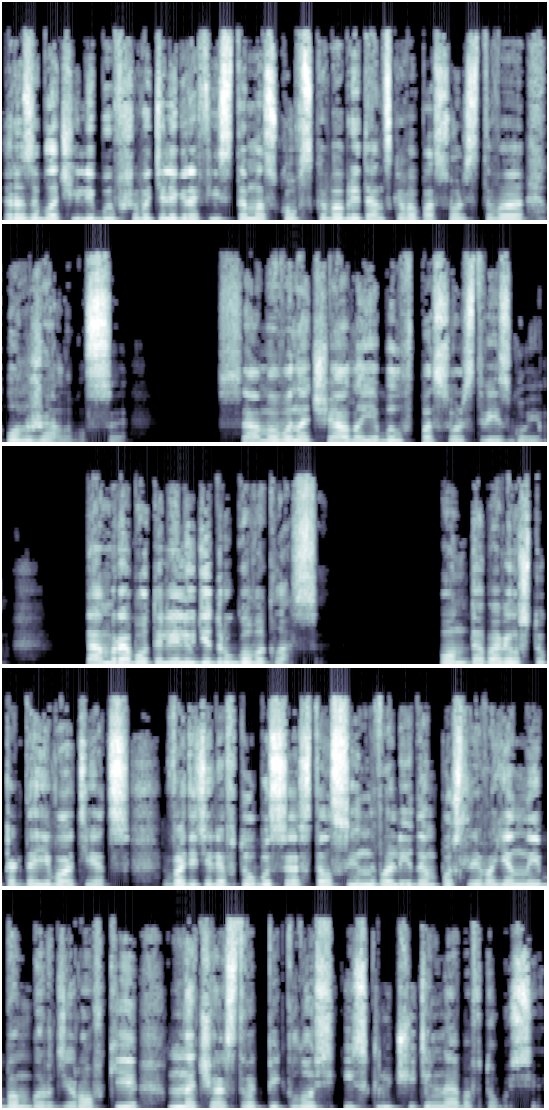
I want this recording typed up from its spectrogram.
разоблачили бывшего телеграфиста московского британского посольства, он жаловался. «С самого начала я был в посольстве изгоем. Там работали люди другого класса. Он добавил, что когда его отец, водитель автобуса, остался инвалидом после военной бомбардировки, начальство пеклось исключительно об автобусе.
